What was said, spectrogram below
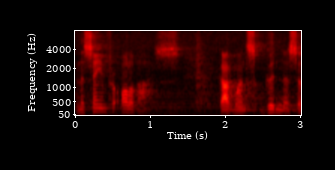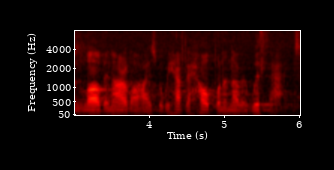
And the same for all of us. God wants goodness and love in our lives, but we have to help one another with that.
